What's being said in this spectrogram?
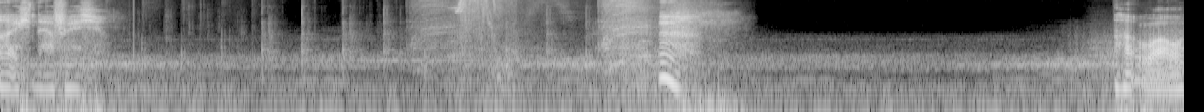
War echt nervig. Ah, wow.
